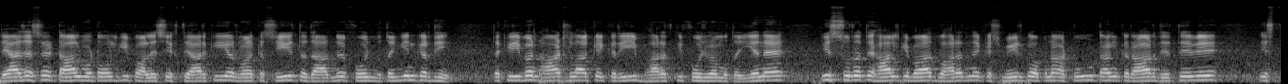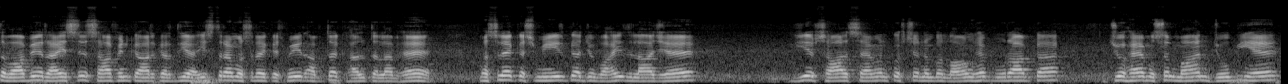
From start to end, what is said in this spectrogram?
लिहाजा इसने टाल मटोल की पॉलिसी इख्तियार की और वहाँ कसर तादाद में फ़ौज मुतन कर दी। तकरीबन आठ लाख के करीब भारत की फ़ौज वहाँ मुतन है। इस सूरत हाल के बाद भारत ने कश्मीर को अपना अटूट अंग करार देते हुए इस तवाब राय से साफ़ इनकार कर दिया। इस तरह मसला कश्मीर अब तक हल तलब है। मसला कश्मीर का जो वाद इलाज है, ये साल सेवन क्वेश्चन नंबर लॉन्ग है पूरा आपका। जो है मुसलमान, जो भी हैं,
